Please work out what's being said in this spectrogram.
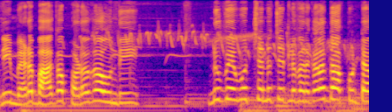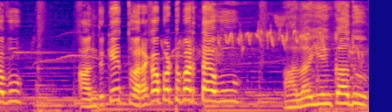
నీ మెడ బాగా పొడవుగా ఉంది. నువ్వేమో చిన్న చెట్ల వెనకాల దాక్కుంటావు. అందుకే త్వరగా పట్టుబడతావు. అలా ఏం కాదు.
